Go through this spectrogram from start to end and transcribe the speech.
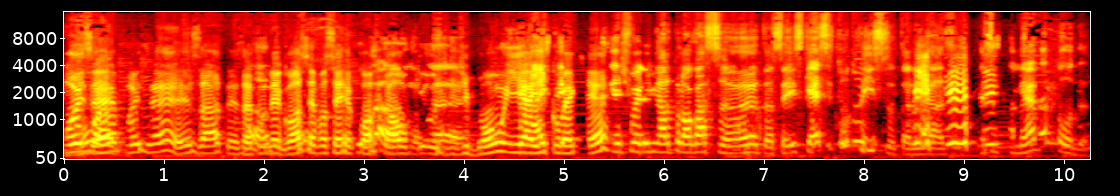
pois Boa. é, pois é, exato, exato. Não, o negócio é você recortar o, não, que- o é. de bom e aí, Aí como é que é? A gente foi eliminado por Água Santa, você esquece tudo isso, tá ligado? Você esquece essa merda toda.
